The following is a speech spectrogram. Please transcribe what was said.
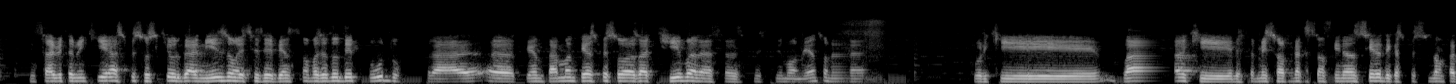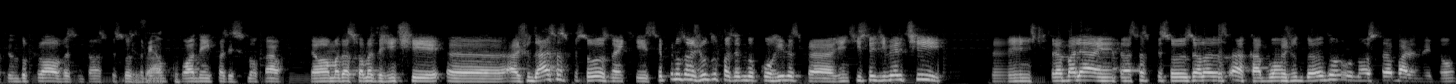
A gente sabe também que as pessoas que organizam esses eventos estão fazendo de tudo para tentar manter as pessoas ativas nessas, nesse momento, né? Porque, claro que eles também sofrem da questão financeira, de que as pessoas não estão tendo provas, então as pessoas também não Exato. podem fazer esse local. Então é uma das formas de a gente eh, ajudar essas pessoas, né? Que sempre nos ajudam fazendo corridas para a gente se divertir, pra gente trabalhar. Então essas pessoas elas acabam ajudando o nosso trabalho, né? Então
